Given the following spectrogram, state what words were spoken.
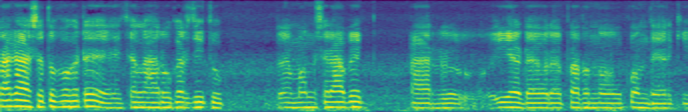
টাকা আসে তো পকেটে খেলা হারুক আর জিতুক। মানুষের আবেগ আর ইয়াটা ওরা প্রাধান্য কম দেয় আর কি।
